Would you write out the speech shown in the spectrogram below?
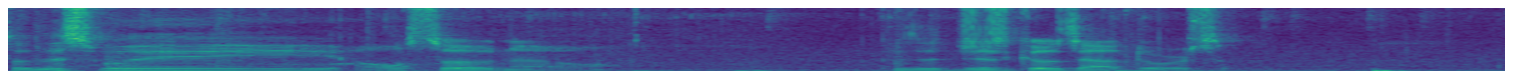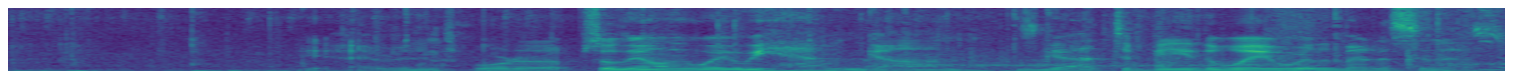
So this way, also no. Because it just goes outdoors. Yeah, everything's boarded up. So the only way we haven't gone has got to be the way where the medicine is.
